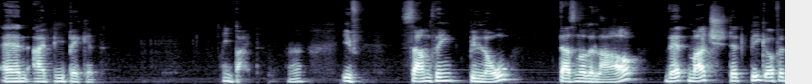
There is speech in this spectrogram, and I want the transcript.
an IP packet in byte. If something below does not allow that much, that big of a,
